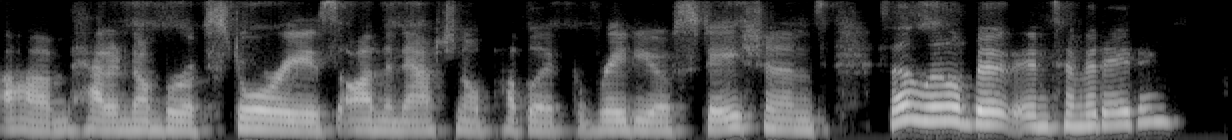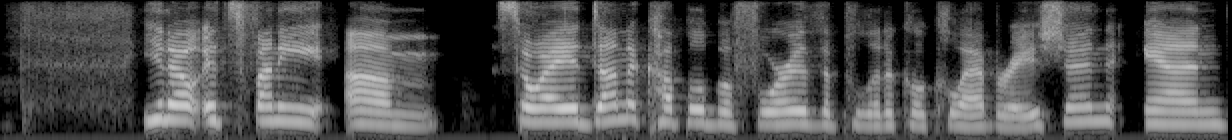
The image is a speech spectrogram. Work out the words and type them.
um, had a number of stories on the national public radio stations. Is that a little bit intimidating? You know, it's funny. Um, so I had done a couple before the political collaboration, and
